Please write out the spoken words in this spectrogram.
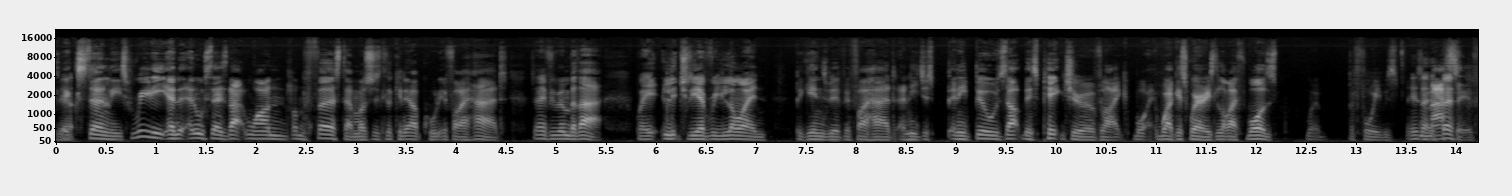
Yeah. externally. It's really, and, and also there's that one from the first time I was just looking it up called "If I Had." I don't know if you remember that, where literally every line begins with "If I Had," and he just and he builds up this picture of like what well, I guess where his life was before he was He's at massive.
